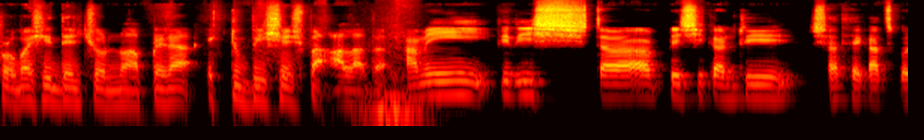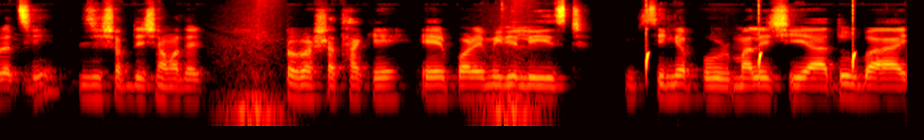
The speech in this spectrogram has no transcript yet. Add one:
প্রবাসীদের জন্য আপনারা একটু বিশেষ বা আলাদা? আমি তিরিশটা বেশি কান্ট্রির সাথে কাজ করেছি। যেসব দেশে আমাদের প্রবাসা থাকে এরপরে middle east Singapore Malaysia Dubai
